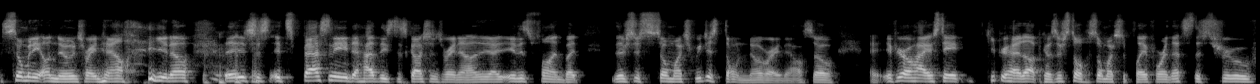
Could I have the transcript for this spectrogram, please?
so many unknowns right now. you know, it's just it's fascinating to have these discussions right now. It is fun, but there's just so much we just don't know right now. So if you're Ohio State, keep your head up because there's still so much to play for. And that's the true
